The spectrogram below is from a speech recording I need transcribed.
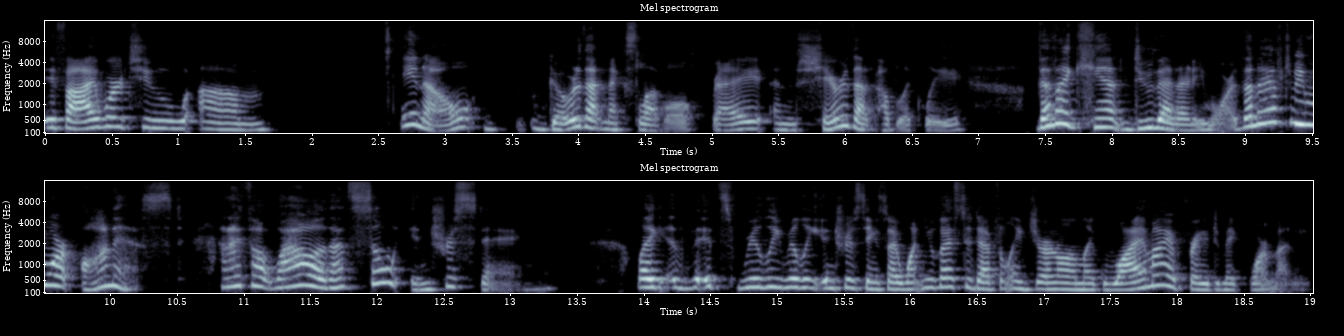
if I were to, um, you know, go to that next level, right? And share that publicly, then I can't do that anymore. Then I have to be more honest. And I thought, wow, that's so interesting. Like it's really, really interesting. So I want you guys to definitely journal on like, why am I afraid to make more money?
